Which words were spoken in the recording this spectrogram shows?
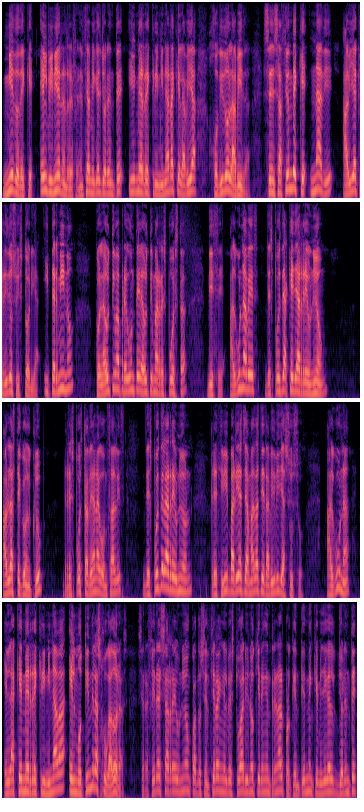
miedo de que él viniera en referencia a Miguel Llorente y me recriminara que le había jodido la vida, sensación de que nadie había creído su historia. Y termino con la última pregunta y la última respuesta. Dice, ¿alguna vez después de aquella reunión hablaste con el club? Respuesta de Ana González, después de la reunión recibí varias llamadas de David Villasuso alguna en la que me recriminaba el motín de las jugadoras. Se refiere a esa reunión cuando se encierran en el vestuario y no quieren entrenar porque entienden que Miguel Llorente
